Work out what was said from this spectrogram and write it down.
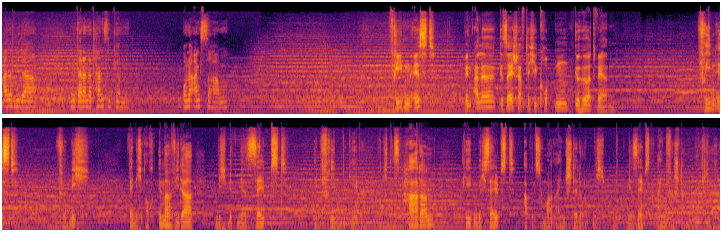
alle wieder miteinander tanzen können, ohne Angst zu haben. Frieden ist, wenn alle gesellschaftliche Gruppen gehört werden. Frieden ist für mich, wenn ich auch immer wieder mich mit mir selbst in Frieden begebe, wenn ich das Hadern gegen mich selbst ab und zu mal einstelle und mich mit mir selbst einverstanden erkläre.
